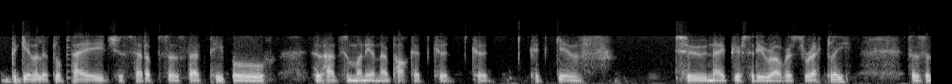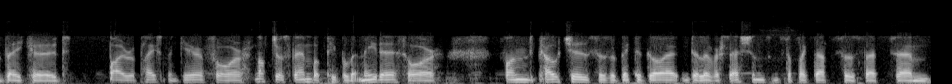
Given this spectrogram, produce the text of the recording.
the Give a Little page is set up so that people who had some money in their pocket could could could give to Napier City Rovers directly, so that they could buy replacement gear for not just them but people that need it, or fund coaches so that they could go out and deliver sessions and stuff like that, so that um,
